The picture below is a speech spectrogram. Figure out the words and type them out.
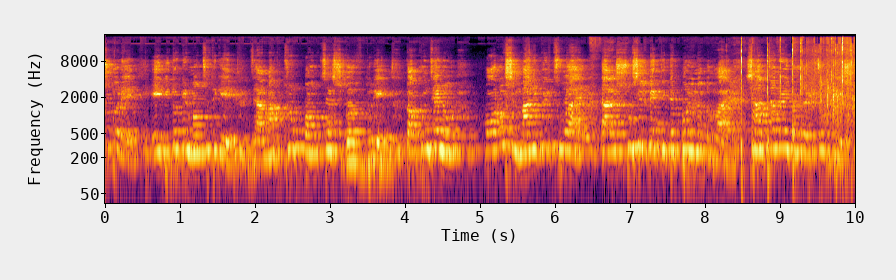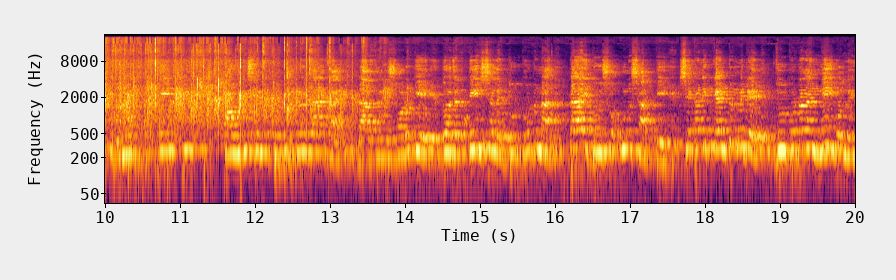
প্রবেশ করে এই বিতর্কের মঞ্চ থেকে যা মাত্র পঞ্চাশ গজ দূরে, তখন যেন পরশ মানিকের ছোঁয়ায় তারা সুশীল ব্যক্তিতে পরিণত হয়। সাত জানুয়ারি দু হাজার চব্বিশ ফাউন্ডেশনের জানা যায় রাজধানীর সড়কে দু সালে দুর্ঘটনা প্রায় দুইশো উনষাটটি। সেখানে ক্যান্টনমেন্টে দুর্ঘটনা নেই বললেই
